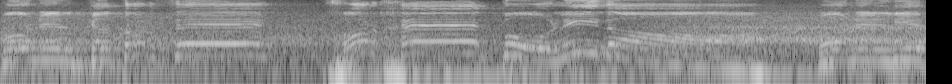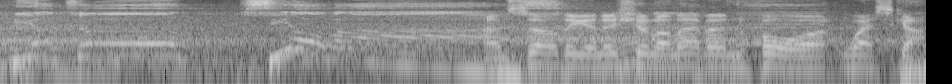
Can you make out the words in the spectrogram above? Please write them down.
Con el 14, Jorge Pulido. Con el 18, Siova. And so the initial 11 for Huesca.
